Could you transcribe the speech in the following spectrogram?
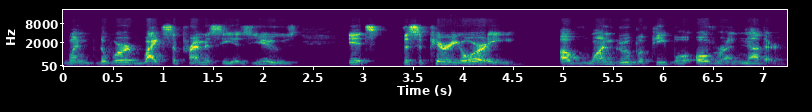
when the word white supremacy is used, it's the superiority of one group of people over another.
